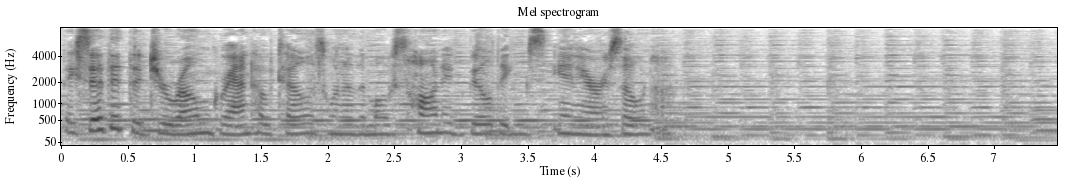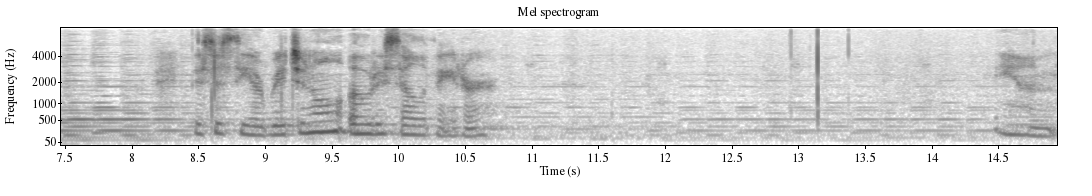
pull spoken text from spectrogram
They said that the Jerome Grand Hotel is one of the most haunted buildings in Arizona. This is the original Otis elevator. And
